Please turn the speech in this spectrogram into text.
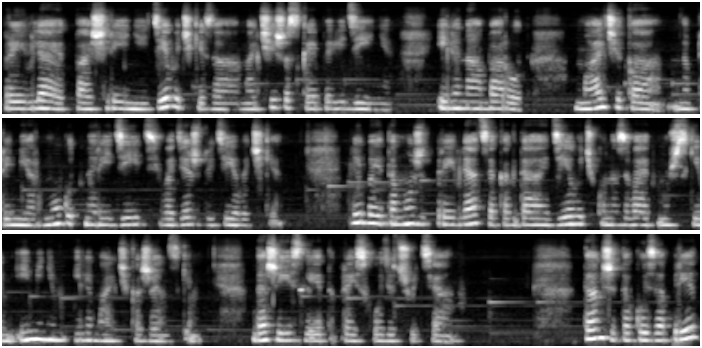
проявляют поощрение девочки за мальчишеское поведение. Или наоборот, мальчика, например, могут нарядить в одежду девочки. Либо это может проявляться, когда девочку называют мужским именем или мальчика женским, даже если это происходит шутя. Также такой запрет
